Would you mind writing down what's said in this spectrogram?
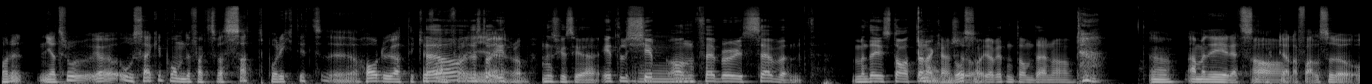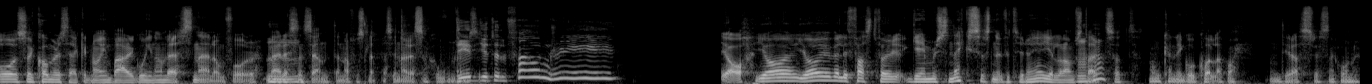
Har det, jag tror, jag är osäker på om det faktiskt var satt på riktigt. Eh, Har du artikeln Ja, framför det står dig, it- Rob? Nu ska vi se. It'll ship Mm. on February 7th. Men det är ju staterna Ja, kanske då så. Jag vet inte om det är någon... Ja. ja, men det är rätt snart Ja. i alla fall. Så då, och så kommer det säkert någon embargo innan dess när de får, när Mm. recensenterna får släppa sina recensioner. Digital Foundry! Ja, jag, jag är väldigt fast för Gamers Nexus nu för tiden. Jag gillar dem starkt, Mhm. så att de kan ni gå och kolla på. Deras recensioner.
